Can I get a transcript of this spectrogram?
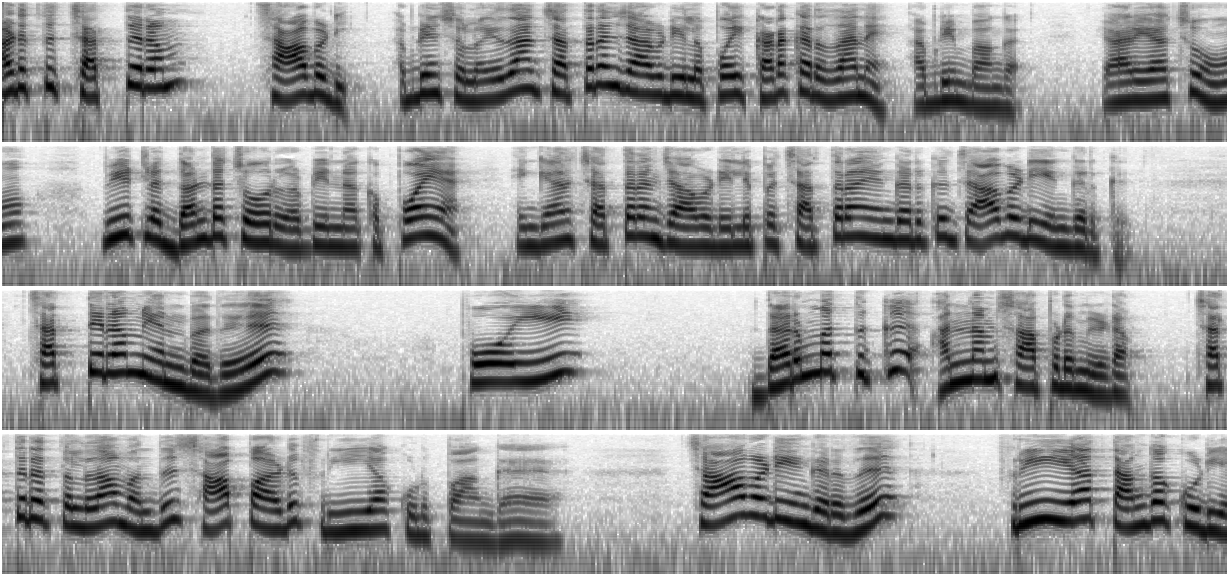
அடுத்து சத்திரம் சாவடி அப்படின்னு சொல்லுவோம். இதான் சத்திரம் சாவடியில் போய் கிடக்கிறது தானே அப்படிம்பாங்க. யாரையாச்சும் வீட்டில் தண்டச்சோறு அப்படின்னாக்க போயேன். எங்கேயாவது சத்திரம் சாவடியில். இப்போ சத்திரம் எங்கே இருக்குது சாவடி எங்கே இருக்குது சத்திரம் என்பது போய் தர்மத்துக்கு அன்னம் சாப்பிடும் இடம். சத்திரத்தில் தான் வந்து சாப்பாடு ஃப்ரீயாக கொடுப்பாங்க. சாவடிங்கிறது ஃப்ரீயாக தங்கக்கூடிய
